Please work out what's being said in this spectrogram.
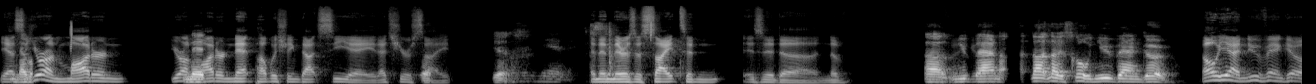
Yeah. So Never- you're on modern, you're on Net- modernnetpublishing.ca. That's your site. Yes. And then there's a site to is it uh Nav- Uh, Van New Gogh. Van. No, no, it's called New Van Gogh. oh yeah New Van Gogh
